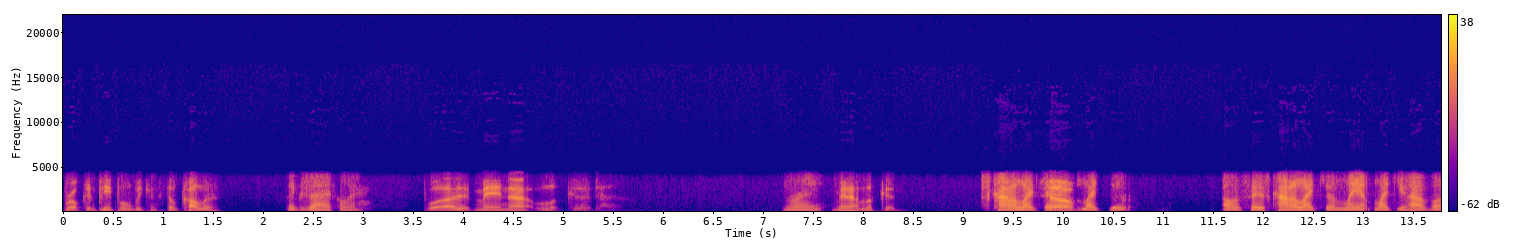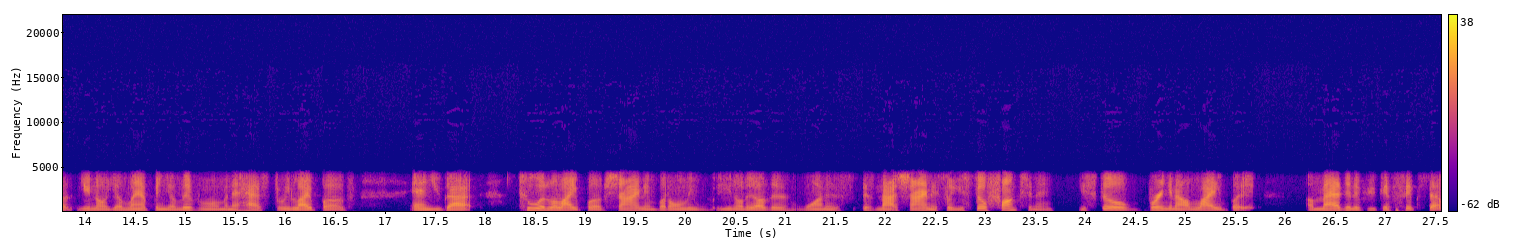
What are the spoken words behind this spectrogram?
Broken people, we can still color. Exactly. But it may not look good. Right. It may not look good. It's kind of like that, so, like your. I would say it's kind of like your lamp, like you have a, you know, your lamp in your living room, and it has three light bulbs, and you got two of the light bulbs shining, but only you know the other one is is not shining. So you're still functioning, you're still bringing out light. But imagine if you can fix that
